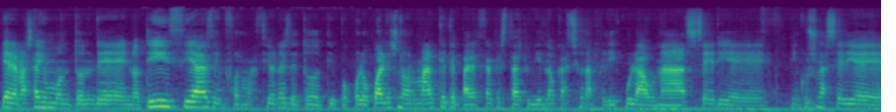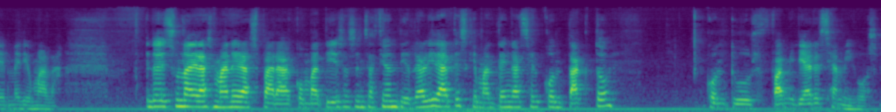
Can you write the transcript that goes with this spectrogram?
y además hay un montón de noticias, de informaciones de todo tipo, con lo cual es normal que te parezca que estás viviendo casi una película, una serie, incluso una serie medio mala. Entonces una de las maneras para combatir esa sensación de irrealidad es que mantengas el contacto con tus familiares y amigos.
